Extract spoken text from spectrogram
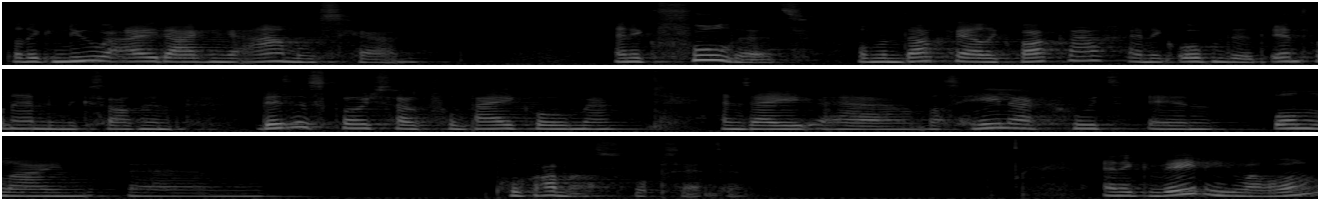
Dat ik nieuwe uitdagingen aan moest gaan. En ik voelde het. Op een dag werd ik wakker en ik opende het internet en ik zag een business coach zou ik voorbij komen. En zij uh, was heel erg goed in online um, programma's opzetten. En ik weet niet waarom,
